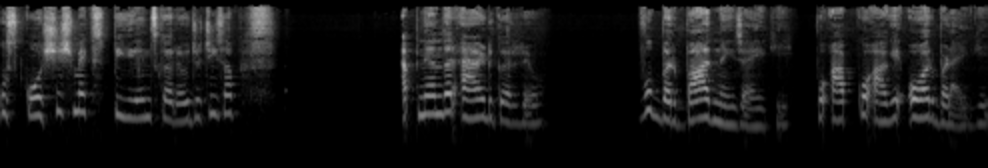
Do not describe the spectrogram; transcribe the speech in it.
उस कोशिश में एक्सपीरियंस कर रहे हो जो चीज़ आप अपने अंदर ऐड कर रहे हो वो बर्बाद नहीं जाएगी वो आपको आगे और बढ़ाएगी।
